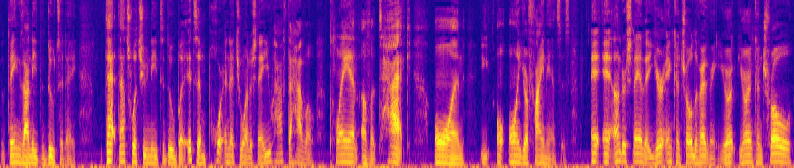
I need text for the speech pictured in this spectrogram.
the things I need to do today, that that's what you need to do but it's important that you understand you have to have a plan of attack on on your finances and, and understand that you're in control of everything you're you're in control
